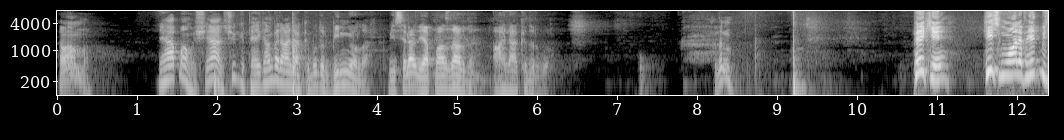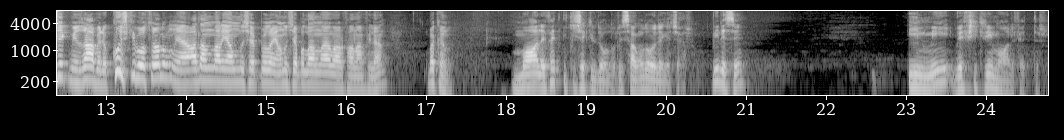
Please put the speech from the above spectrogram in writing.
Tamam mı? Ne yapmamış ya? Çünkü peygamber ahlakı budur. Bilmiyorlar. Bilseler de yapmazlardı. Ahlakıdır bu. Anladın mı? Peki Hiç muhalefet etmeyecek miyiz abi böyle? Kuş gibi oturalım mı ya? Adamlar yanlış yapıyorlar, yanlış yapılanlar var falan filan. Bakın muhalefet iki şekilde olur. Risale'de öyle geçer. Birisi ilmi ve fikri muhalefettir.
